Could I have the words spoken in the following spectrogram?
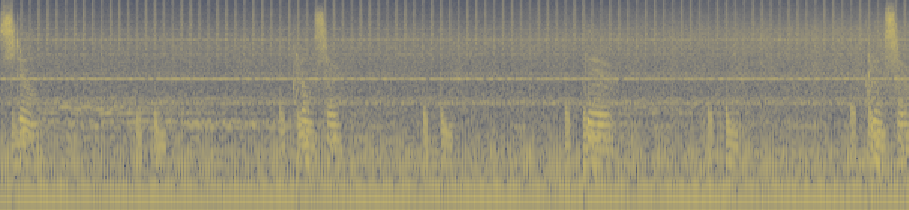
Still. Closer. There. Closer.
